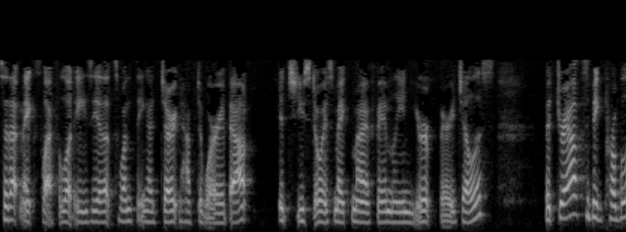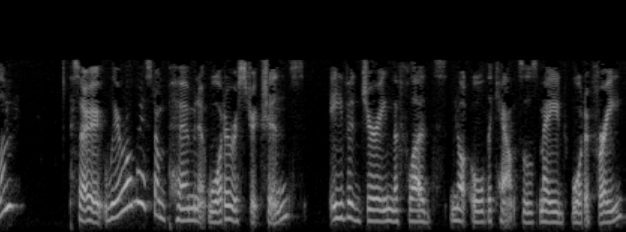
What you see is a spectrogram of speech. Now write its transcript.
So that makes life a lot easier. That's one thing I don't have to worry about. It used to always make my family in Europe very jealous. But drought's a big problem. So we're almost on permanent water restrictions. Even during the floods, not all the councils made water free,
